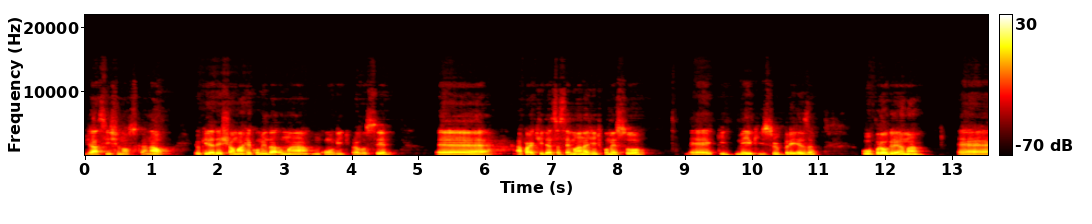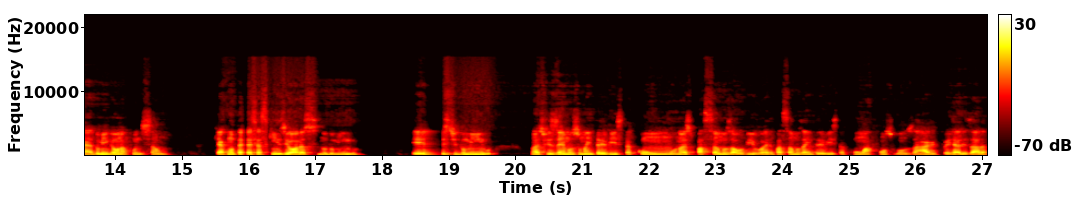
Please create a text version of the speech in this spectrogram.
já assiste o nosso canal, eu queria deixar uma recomenda uma, um convite para você. É, a partir dessa semana a gente começou, é, que, meio que de surpresa, o programa é, Domingão na Fundição, que acontece às 15 horas no domingo, este domingo nós fizemos uma entrevista com, nós passamos ao vivo, eh, passamos a entrevista com Afonso Gonzaga, que foi realizada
